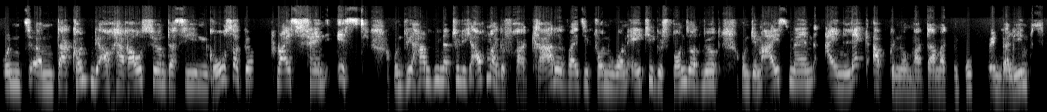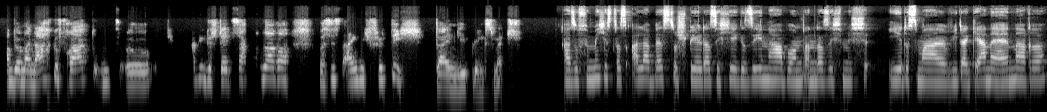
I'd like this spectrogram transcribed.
Und ähm, da konnten wir auch heraushören, dass sie ein großer Gervin Price-Fan ist. Und wir haben sie natürlich auch mal gefragt, gerade weil sie von 180 gesponsert wird und dem Iceman ein Leck abgenommen hat, damals im Hofbräu in Berlin, haben wir mal nachgefragt und äh, Frage gestellt, sag mal Sarah, was ist eigentlich für dich dein Lieblingsmatch? Also für mich ist das allerbeste Spiel, das ich je gesehen habe und an das ich mich jedes Mal wieder gerne erinnere.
